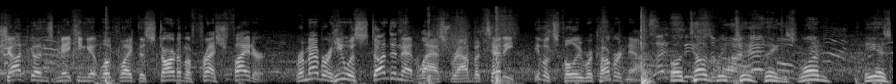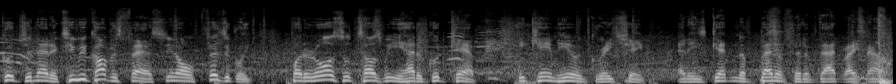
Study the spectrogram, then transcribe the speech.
Shotgun's making it look like the start of a fresh fighter. Remember, he was stunned in that last round, but Teddy, he looks fully recovered now. Well, it tells me two things. One, he has good genetics. He recovers fast, you know, physically. But it also tells me he had a good camp. He came here in great shape, and he's getting the benefit of that right now.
